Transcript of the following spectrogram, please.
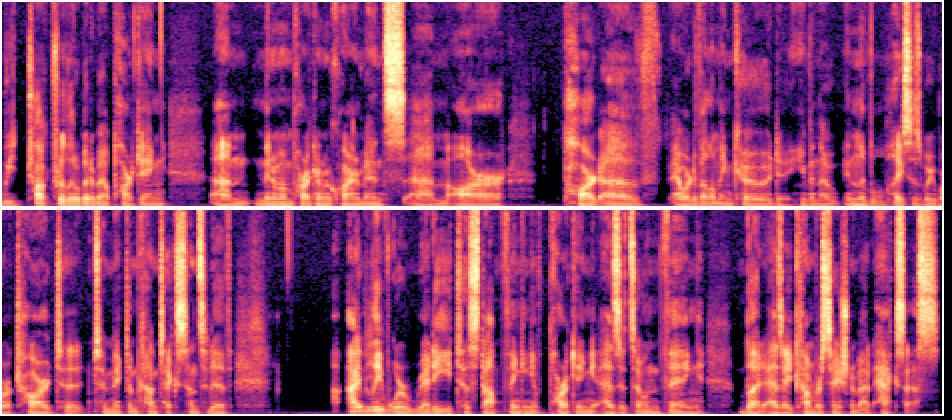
we talked for a little bit about parking. Um, minimum parking requirements um, are part of our development code, even though in livable places we worked hard to, to make them context sensitive. I believe we're ready to stop thinking of parking as its own thing, but as a conversation about access.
